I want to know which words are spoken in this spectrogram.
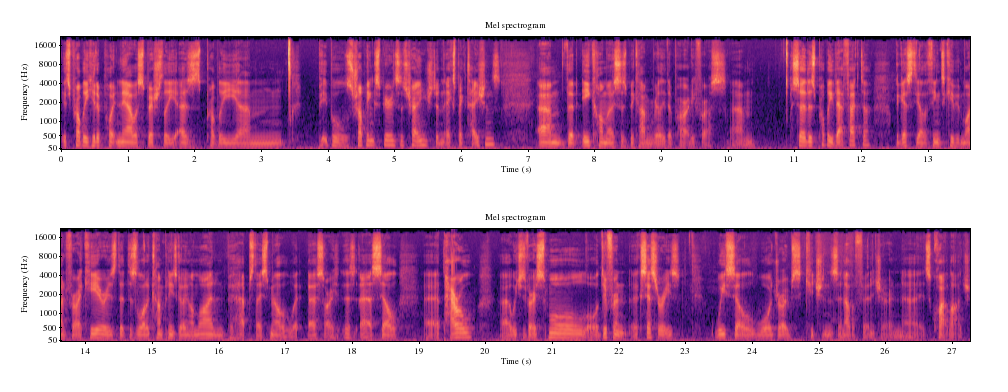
It's probably hit a point now, especially as probably um, people's shopping experience has changed and expectations, um, that e-commerce has become really the priority for us. Um, so there's probably that factor. I guess the other thing to keep in mind for IKEA is that there's a lot of companies going online, and perhaps they smell, uh, sorry, uh, sell uh, apparel, uh, which is very small, or different accessories. We sell wardrobes, kitchens, and other furniture, and uh, it's quite large.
